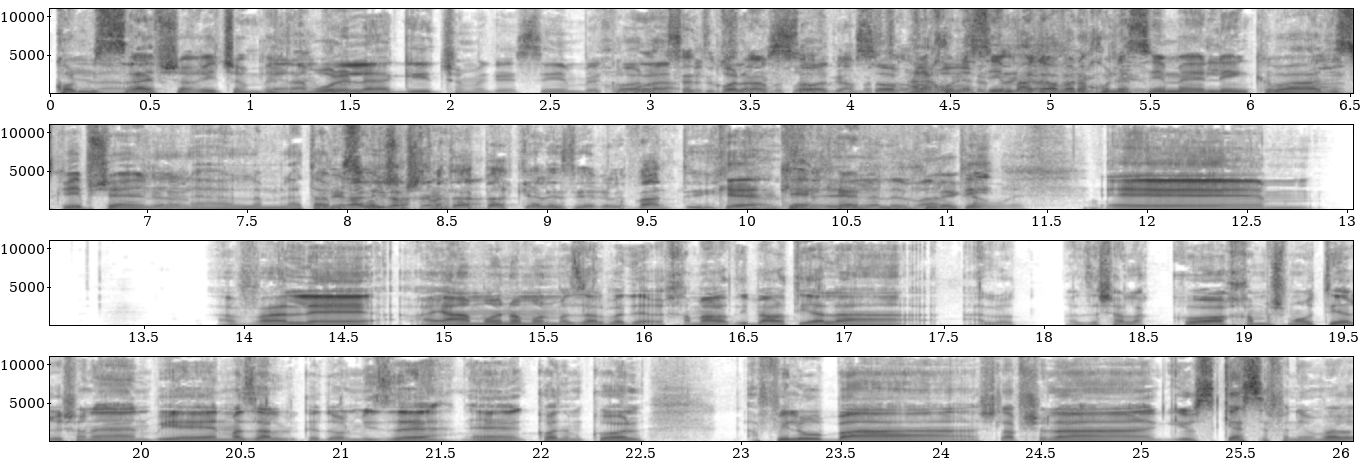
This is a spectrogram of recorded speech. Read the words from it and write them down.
כל כן, משרה אפשרית שם בטח. כן, אמרו לי להגיד שמגייסים אנחנו בכל המשרות, בסוף, בסוף. אנחנו. נשים, אגב, אנחנו הלינקים. נשים אה, לינק ב description כן. ל- לאתר נראה לי המשרות לא. מתי הפרק יעלה זה יהיה רלוונטי. כן, כן, זה יהיה רלוונטי. אבל אה, היה המון המון מזל בדרך. אמר, דיברתי על, ה, על, על זה שהלקוח המשמעותי הראשון היה NBA, אין מזל גדול מזה, אה, קודם כל. אפילו בשלב של הגיוס כסף, אני אומר,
